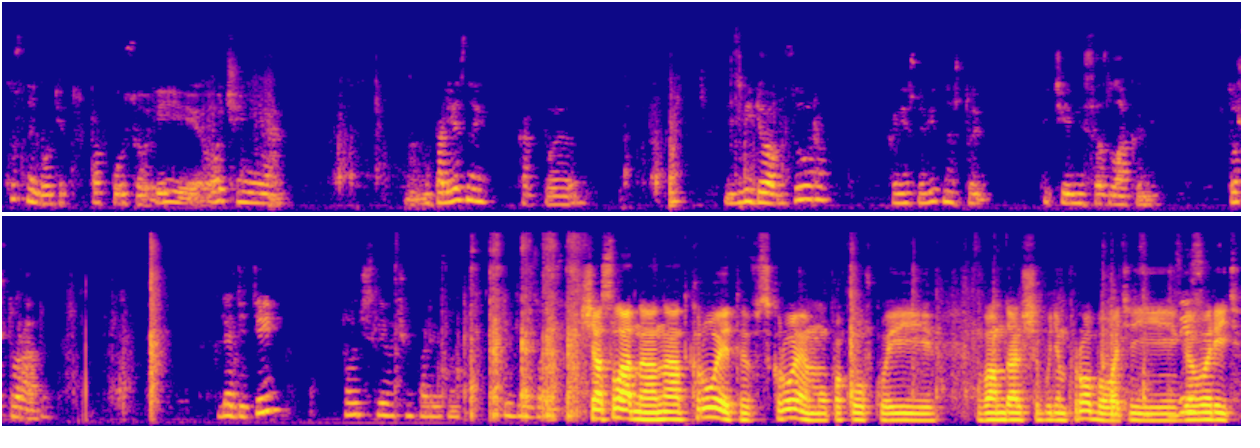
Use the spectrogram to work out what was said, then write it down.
вкусный будет по вкусу и очень полезный, как бы из видеообзора, конечно, видно, что печенье со злаками. То, что радует. Для детей в том числе очень полезно. И для взрослых. Сейчас, ладно, она откроет, вскроем упаковку и вам дальше будем пробовать и Здесь говорить.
